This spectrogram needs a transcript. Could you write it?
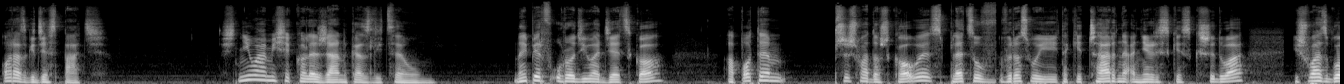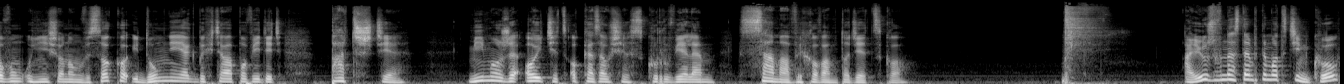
oraz gdzie spać. Śniła mi się koleżanka z liceum. Najpierw urodziła dziecko, a potem przyszła do szkoły, z pleców wyrosły jej takie czarne anielskie skrzydła i szła z głową uniesioną wysoko i dumnie, jakby chciała powiedzieć: Patrzcie, mimo że ojciec okazał się skurwielem, sama wychowam to dziecko. A już w następnym odcinku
